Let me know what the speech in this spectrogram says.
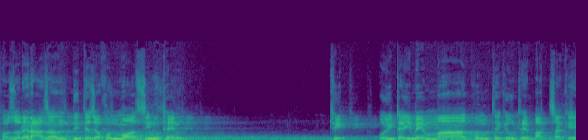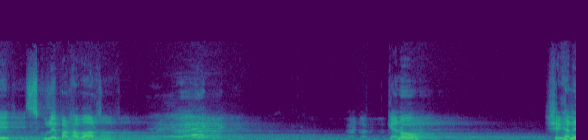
ফজরের আজান দিতে যখন মোয়াজ্জিন উঠেন, ঠিক ওই টাইমে মা ঘুম থেকে উঠে বাচ্চাকে স্কুলে পাঠাবার জন্য কেন? সেখানে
